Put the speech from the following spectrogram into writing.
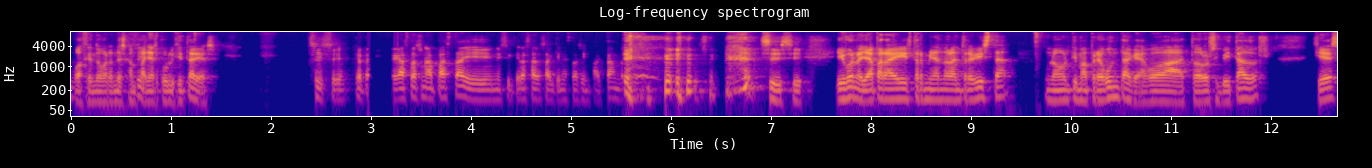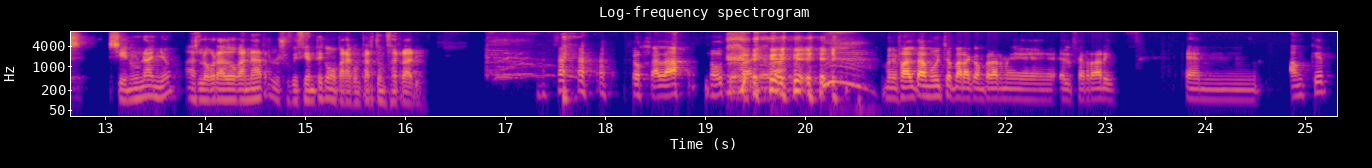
o haciendo grandes campañas publicitarias. Sí, sí, que te gastas una pasta y ni siquiera sabes a quién estás impactando. sí, sí. Y bueno, ya para ir terminando la entrevista, una última pregunta que hago a todos los invitados, y es si en un año has logrado ganar lo suficiente como para comprarte un Ferrari. Ojalá, no, que Me falta mucho para comprarme el Ferrari. Em, aunque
